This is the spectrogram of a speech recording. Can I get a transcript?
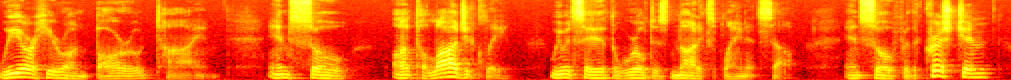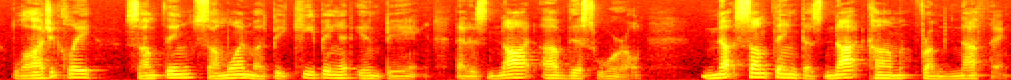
We are here on borrowed time. And so, ontologically, we would say that the world does not explain itself. And so, for the Christian, logically, something, someone must be keeping it in being that is not of this world. Something does not come from nothing.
